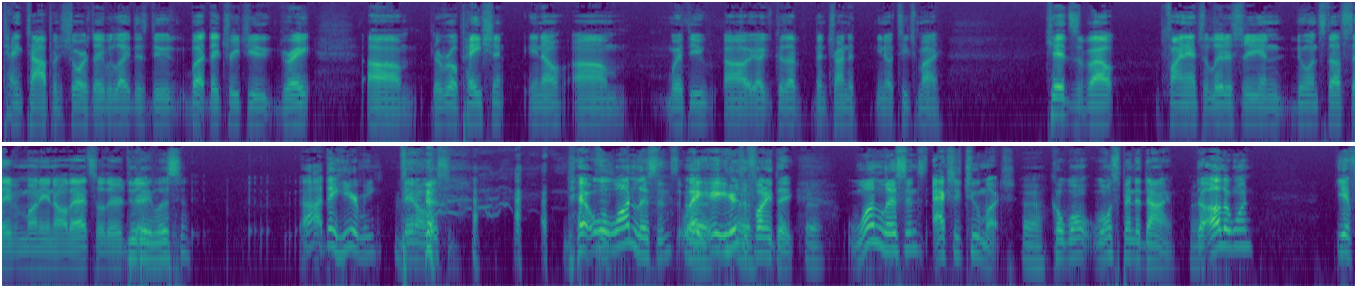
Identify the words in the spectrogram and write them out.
tank top and shorts. They'd be like, "This dude," but they treat you great. Um, they're real patient, you know, um, with you because uh, I've been trying to, you know, teach my kids about financial literacy and doing stuff, saving money and all that. So they're do they're, they listen? Uh, they hear me. They don't listen. well, one listens. Wait, uh, hey, here's uh, the funny thing. Uh, one listens actually too much. Uh. Won't won't spend a dime. Uh. The other one, give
